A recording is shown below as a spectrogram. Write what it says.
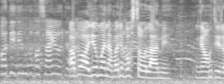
कति दिनको अब यो महिनाभरि बस्छ होला हामी गाउँतिर।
